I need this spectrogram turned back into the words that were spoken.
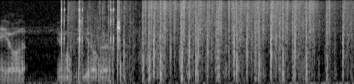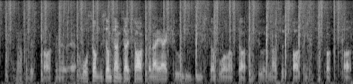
Hey yo, hold up. You know if we should get over there. Enough of this talking. Uh, uh, Well, some, sometimes I talk, but I actually do stuff while I'm talking to him, not just talking to just fucking talk.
